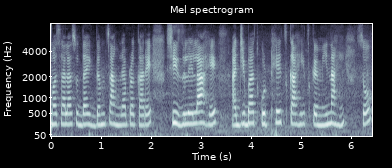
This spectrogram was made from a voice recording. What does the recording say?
मसालासुद्धा एकदम चांगल्या प्रकारे शिजलेला आहे. अजिबात कुठेच काहीच कमी नाही. सो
